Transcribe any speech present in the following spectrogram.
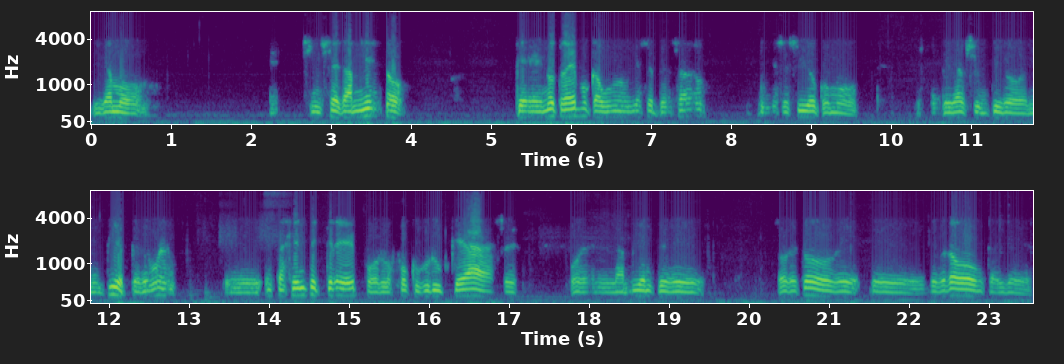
digamos, eh, sinceramiento que en otra época uno hubiese pensado hubiese sido como este, pegarse un tiro en el pie, pero bueno, eh, esta gente cree por los focus group que hace, por el ambiente de, sobre todo de, bronca y de,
